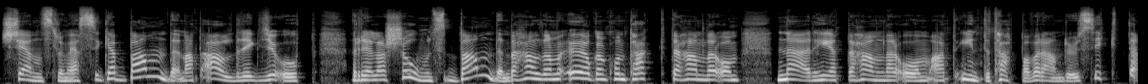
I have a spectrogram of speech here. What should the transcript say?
känslomässiga banden, att aldrig ge upp relationsbanden. Det handlar om ögonkontakt, det handlar om närhet, det handlar om att inte tappa varandra ur sikte.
